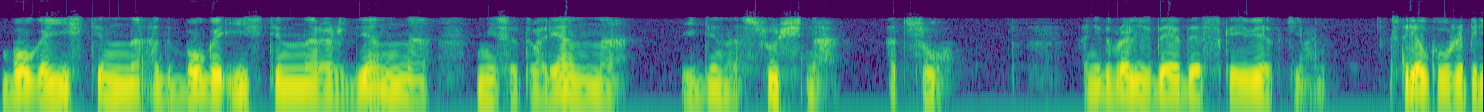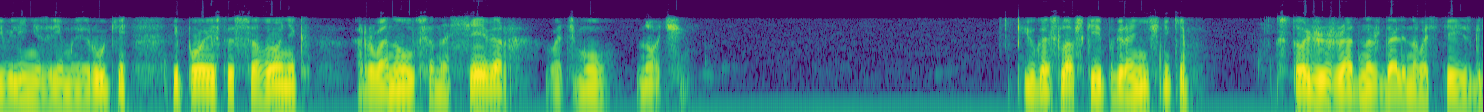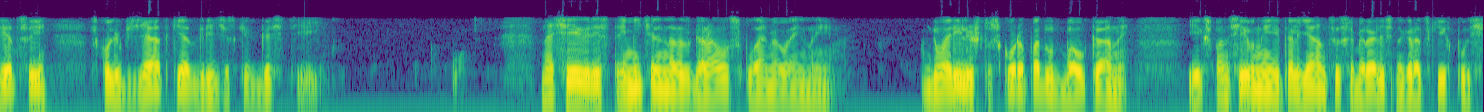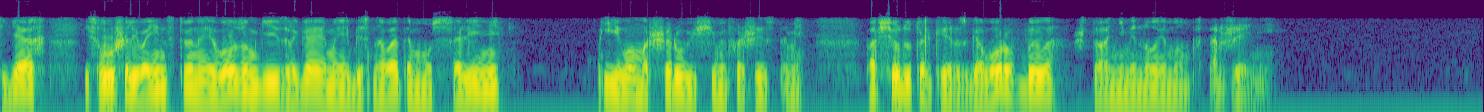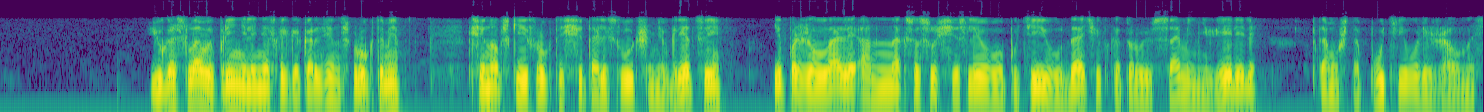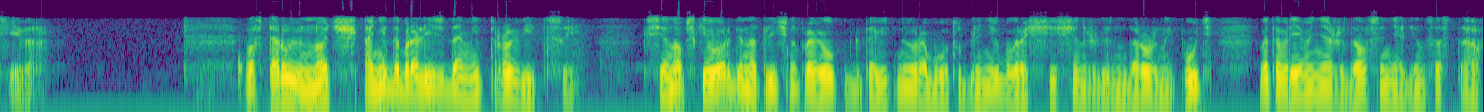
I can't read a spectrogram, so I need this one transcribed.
Бога истинно от Бога истинно рожденно, несотворенно, единосущно Отцу. Они добрались до Эдесской ветки. Стрелку уже перевели незримые руки, и поезд из Салоник — рванулся на север во тьму ночи. Югославские пограничники столь же жадно ждали новостей из Греции, сколь взятки от греческих гостей. На севере стремительно разгоралось пламя войны. Говорили, что скоро падут Балканы, и экспансивные итальянцы собирались на городских площадях и слушали воинственные лозунги, изрыгаемые бесноватым Муссолини и его марширующими фашистами. Повсюду только и разговоров было, что о неминуемом вторжении. Югославы приняли несколько корзин с фруктами, ксенопские фрукты считались лучшими в Греции и пожелали Аннаксосу счастливого пути и удачи, в которую сами не верили, потому что путь его лежал на север. Во вторую ночь они добрались до Митровицы. Ксенопский орден отлично провел подготовительную работу. Для них был расчищен железнодорожный путь. В это время не ожидался ни один состав.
